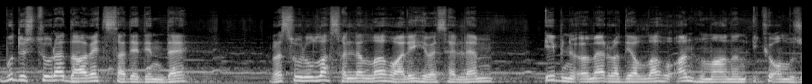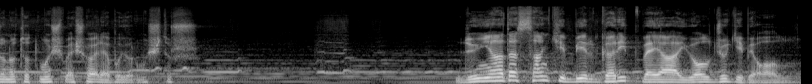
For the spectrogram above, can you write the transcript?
Bu düstura davet sadedinde Resulullah sallallahu aleyhi ve sellem İbni Ömer radıyallahu anhumanın iki omuzunu tutmuş ve şöyle buyurmuştur. Dünyada sanki bir garip veya yolcu gibi ol.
